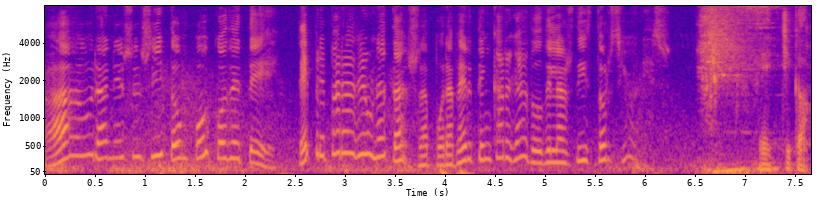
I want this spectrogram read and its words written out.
Ahora necesito un poco de té. Te prepararé una taza por haberte encargado de las distorsiones. Eh, chico,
